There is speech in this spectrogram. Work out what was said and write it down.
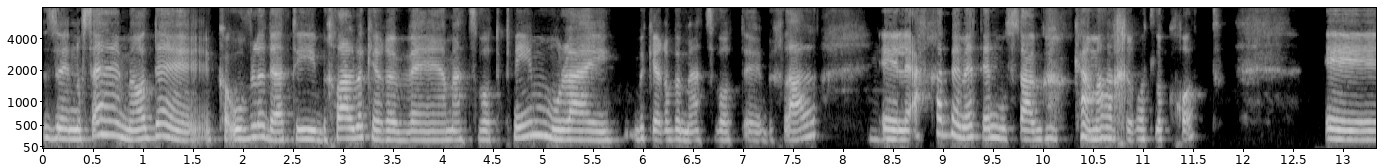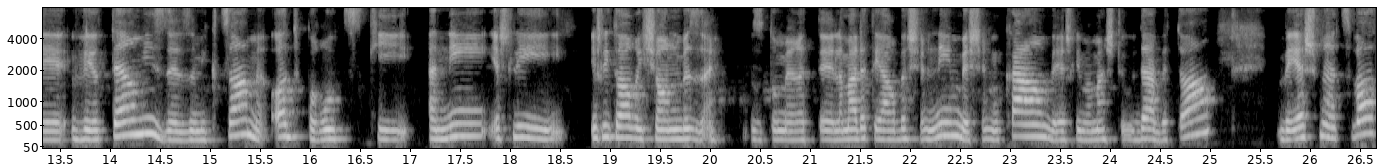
זה נושא מאוד uh, כאוב לדעתי בכלל בקרב uh, המעצבות פנים, אולי בקרב המעצבות uh, בכלל. Mm-hmm. Uh, לאף אחד באמת אין מושג כמה אחרות לוקחות. Uh, ויותר מזה, זה מקצוע מאוד פרוץ, כי אני, יש לי, יש לי תואר ראשון בזה. זאת אומרת, uh, למדתי ארבע שנים בשנקר, ויש לי ממש תעודה ותואר. ויש מעצבות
